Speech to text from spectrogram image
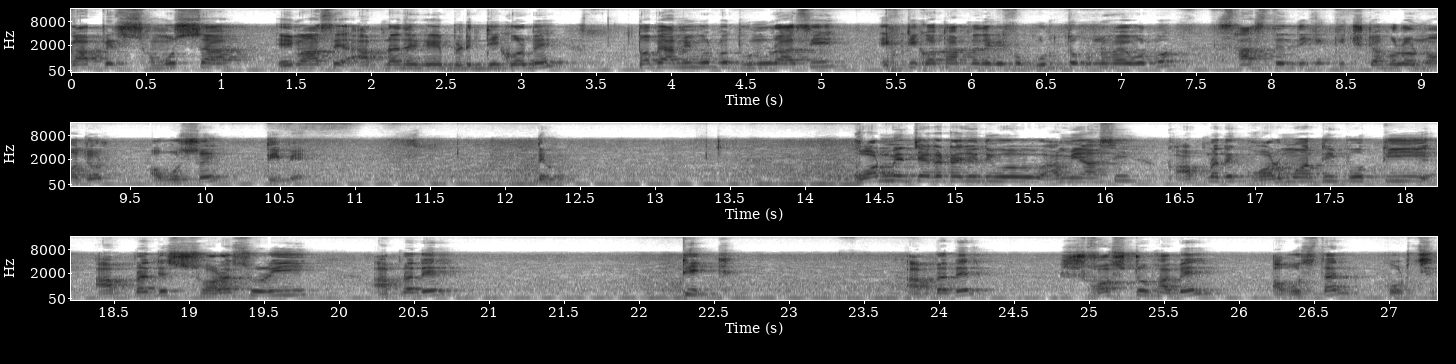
কাপের সমস্যা এই মাসে আপনাদেরকে বৃদ্ধি করবে। তবে আমি বলব ধনু রাশি, একটি কথা আপনাদেরকে খুব গুরুত্বপূর্ণভাবে বলব, স্বাস্থ্যের দিকে কিছুটা হলেও নজর অবশ্যই দিবেন। দেখুন, কর্মের জায়গাটা যদি আমি আসি, আপনাদের কর্মাধিপতি আপনাদের সরাসরি আপনাদের ঠিক, আপনাদের ষষ্ঠভাবে অবস্থান করছে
